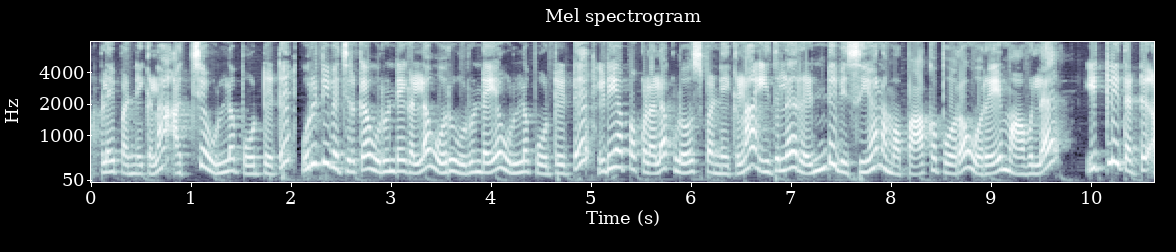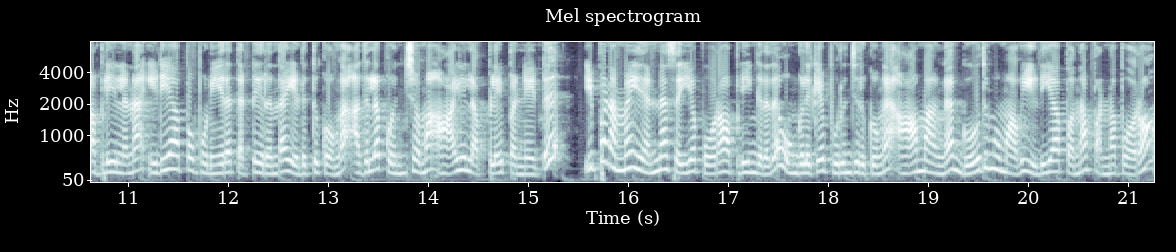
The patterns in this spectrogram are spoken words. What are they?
அப்ளை பண்ணிக்கலாம். அச்சை உள்ளே போட்டுட்டு உருட்டி வச்சிருக்க உருண்டைகளில் ஒரு உருண்டையை உள்ளே போட்டுட்டு இடியாப்ப குழலை க்ளோஸ் பண்ணிக்கலாம். பார்க்கலாம். இதில் ரெண்டு விஷயம் நம்ம பார்க்க போகிறோம் ஒரே மாவில் இட்லி தட்டு அப்படி இல்லைன்னா இடியாப்பம் புனிகிற தட்டு இருந்தால் எடுத்துக்கோங்க. அதில் கொஞ்சமாக ஆயில் அப்ளை பண்ணிவிட்டு இப்போ நம்ம என்ன செய்ய போகிறோம் அப்படிங்கிறத உங்களுக்கே புரிஞ்சிருக்குங்க. ஆமாங்க கோதுமை மாவு இடியாப்பம் தான் பண்ண போகிறோம்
